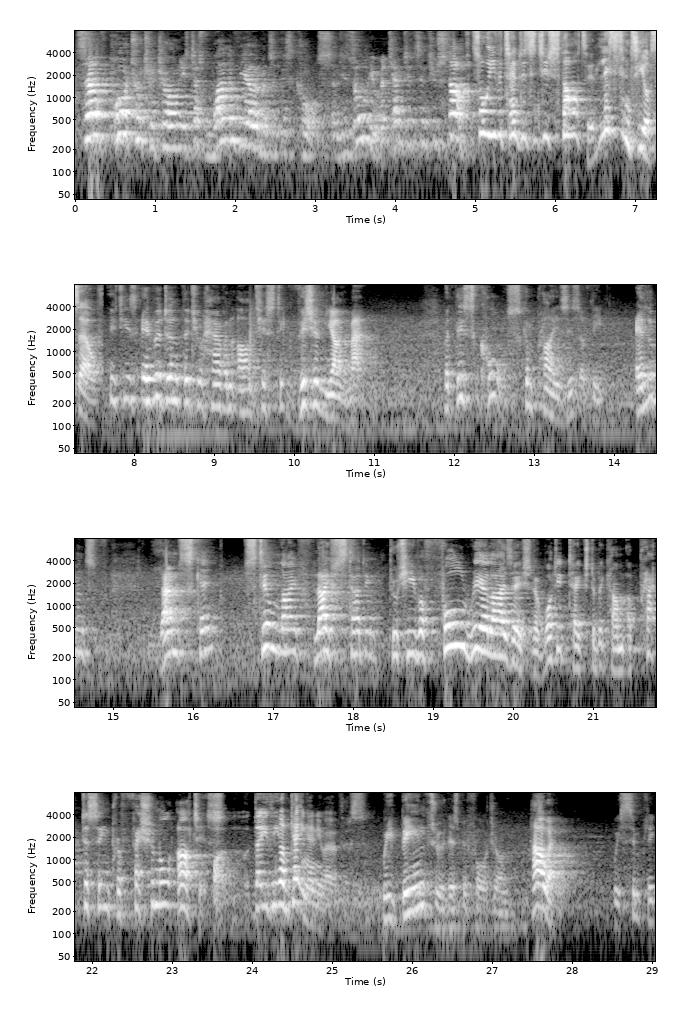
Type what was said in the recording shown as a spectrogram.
Self-portraiture, John, is just one of the elements of this course, and it's all you've attempted since you started. It's all you've attempted since you started. Listen to yourself. It is evident that you have an artistic vision, young man. But this course comprises of the elements of landscape, still life, life study, to achieve a full realization of what it takes to become a practicing professional artist. Don't you think I'm getting anywhere with this? We've been through this before, John. However, we simply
